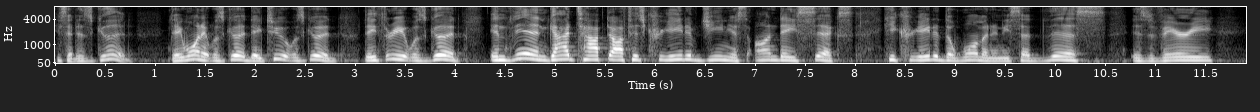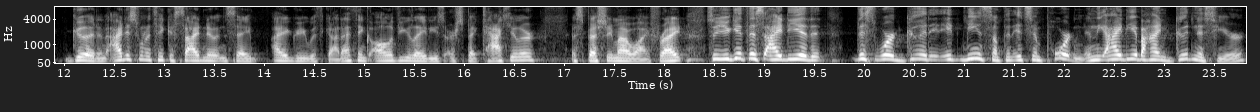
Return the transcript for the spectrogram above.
he said, is good. Day one, it was good. Day two, it was good. Day three, it was good. And then God topped off his creative genius on day six he created the woman and he said, This is very good. And I just want to take a side note and say, I agree with God. I think all of you ladies are spectacular, especially my wife, right? So you get this idea that this word good, it, it means something, it's important. And the idea behind goodness here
